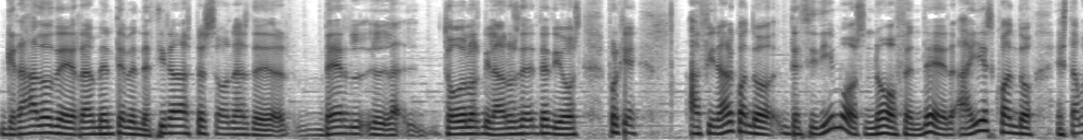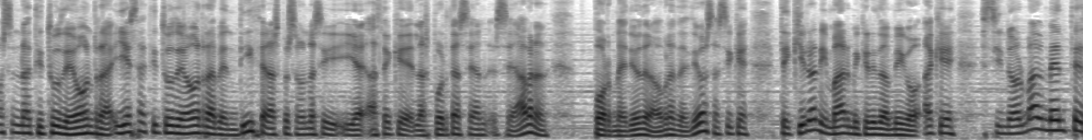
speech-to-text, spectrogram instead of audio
grado de realmente bendecir a las personas, de ver todos los milagros de, Dios, porque al final cuando decidimos no ofender, ahí es cuando estamos en una actitud de honra y esa actitud de honra bendice a las personas y, hace que las puertas se abran por medio de la obra de Dios. Así que te quiero animar, mi querido amigo, a que si normalmente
